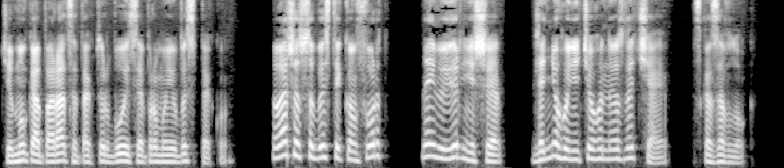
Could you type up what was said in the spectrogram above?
Чому капараца так турбується про мою безпеку? Ваш особистий комфорт, найімовірніше, для нього нічого не означає, сказав Лок.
